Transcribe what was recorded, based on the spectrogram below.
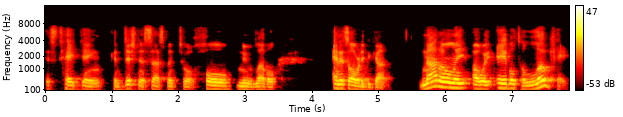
is taking condition assessment to a whole new level, and it's already begun. Not only are we able to locate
